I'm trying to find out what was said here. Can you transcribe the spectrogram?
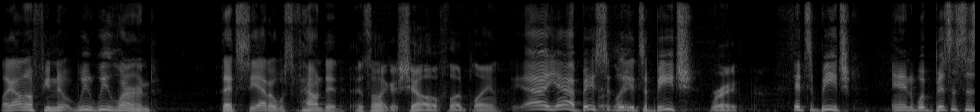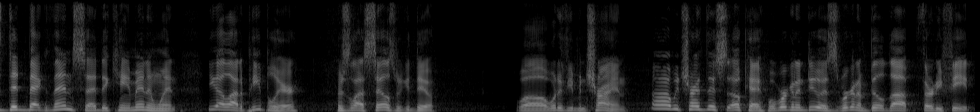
Like I don't know if you knew, we we learned that Seattle was founded. It's not like a shallow floodplain, Yeah, yeah. Basically, like- it's a beach. right? It's a beach. And what businesses did back then said they came in and went, You got a lot of people here. There's a lot of sales we could do. Well, what have you been trying? Oh, we tried this. Okay, what we're going to do is we're going to build up 30 feet,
